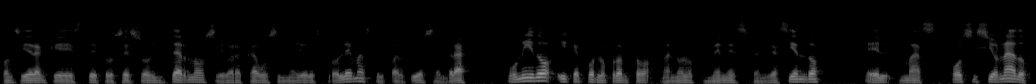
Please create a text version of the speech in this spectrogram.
consideran que este proceso interno se llevará a cabo sin mayores problemas, que el partido saldrá unido y que por lo pronto Manolo Jiménez vendría siendo el más posicionado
